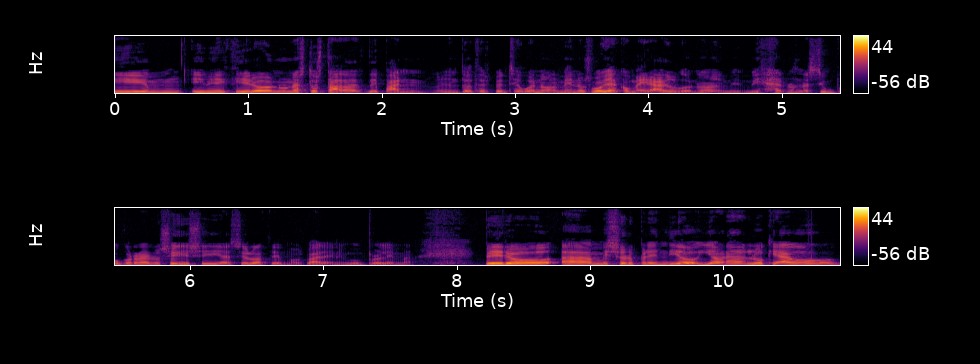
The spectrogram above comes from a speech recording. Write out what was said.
Y, me hicieron unas tostadas de pan. Entonces pensé, bueno, al menos voy a comer algo, ¿no? me miraron así un poco raro, sí, sí, ya se lo hacemos, vale, ningún problema. Pero ah, me sorprendió. Y ahora lo que hago,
